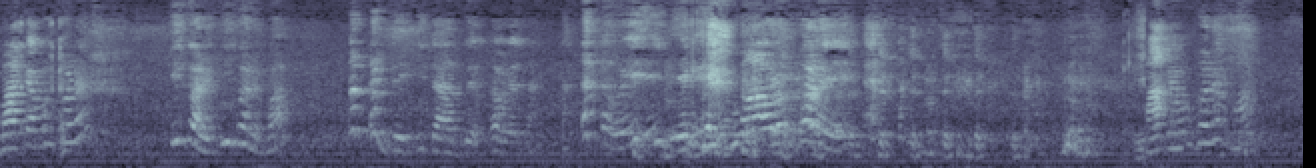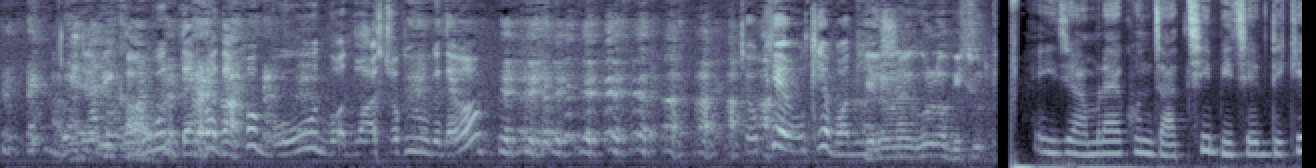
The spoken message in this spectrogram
মা কেমন করে? কি করে কি করে মা? দেখি তার দেখাবে না। দেখো দেখো বহুত বদমাস চোখে মুখে দেখো চোখে মুখে বদমাস এই যে আমরা এখন যাচ্ছি বিচের দিকে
